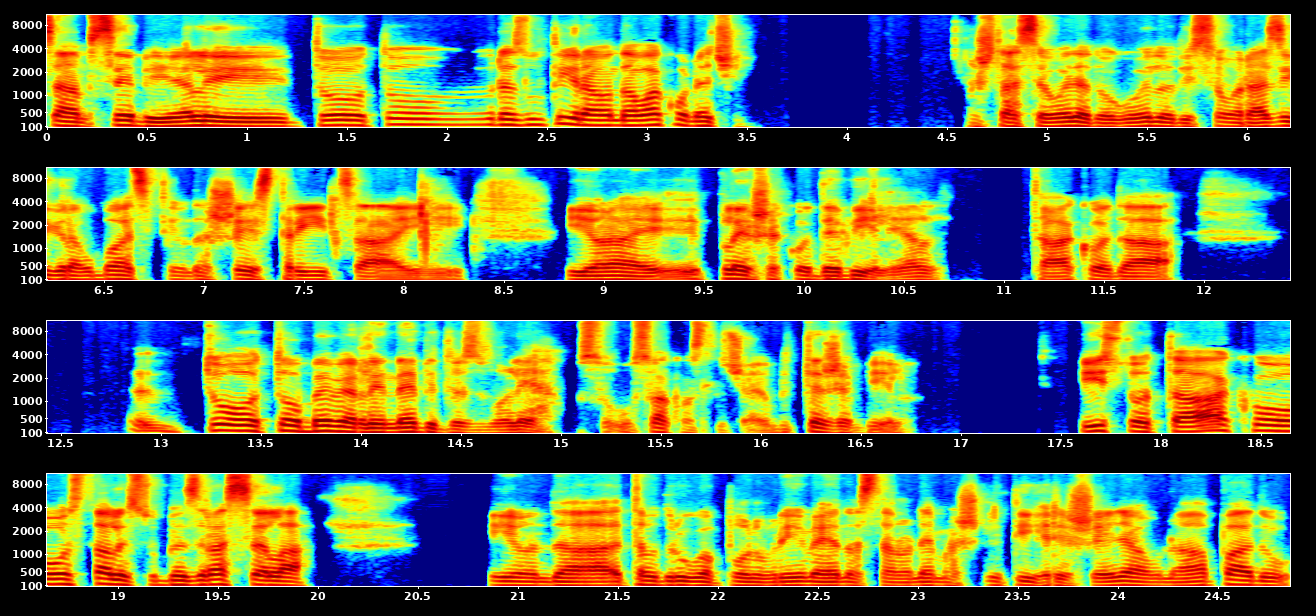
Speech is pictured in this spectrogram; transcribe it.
sam sebi, jeli, to, to rezultira onda ovako nečim. Šta se ovdje dogodilo, gdje se on razigra, ubaciti onda šest trica i, i onaj pleše kod debil, jel? Tako da to, to Beverly ne bi dozvolio u svakom slučaju, bi teže bilo. Isto tako, ostali su bez Rasela i onda to drugo poluvrijeme jednostavno nemaš ni tih rješenja u napadu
